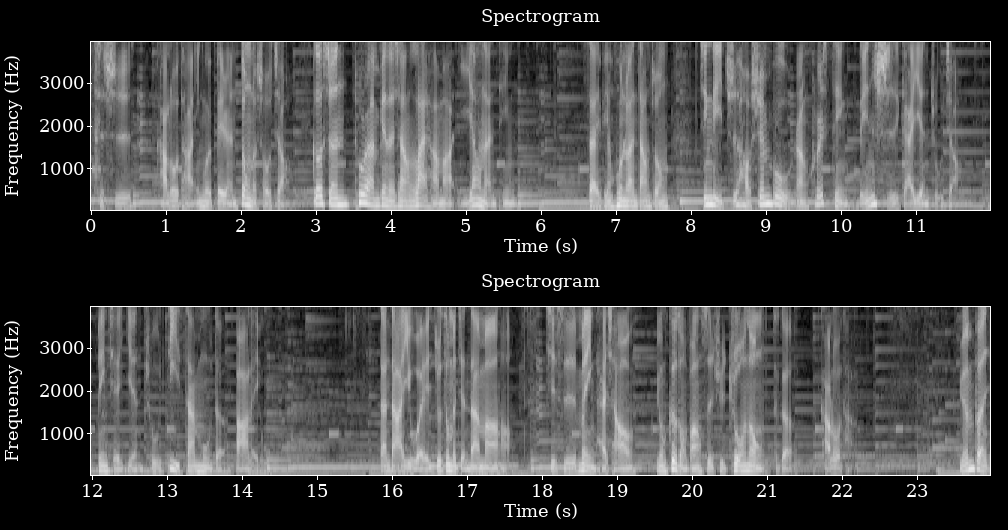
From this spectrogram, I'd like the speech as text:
此时，卡洛塔因为被人动了手脚，歌声突然变得像癞蛤蟆一样难听。在一片混乱当中，经理只好宣布让 Christine 临时改演主角，并且演出第三幕的芭蕾舞。但大家以为就这么简单吗？哈，其实魅影还想要用各种方式去捉弄这个卡洛塔。原本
